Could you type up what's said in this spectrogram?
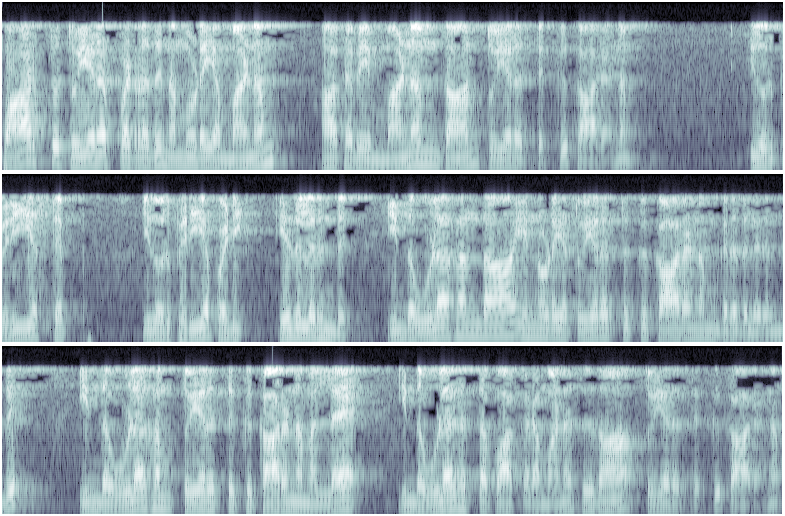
பார்த்து துயரப்படுறது நம்முடைய மனம். ஆகவே மனம்தான் துயரத்துக்கு காரணம். இது ஒரு பெரிய ஸ்டெப் இது ஒரு பெரிய படி. எதிலிருந்து? இந்த உலகம்தான் என்னுடைய துயரத்துக்கு காரணம்ங்கிறதிலிருந்து இந்த உலகம் துயரத்துக்கு காரணம் அல்ல இந்த உலகத்தை பார்க்கிற மனசுதான் துயரத்துக்கு காரணம்.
